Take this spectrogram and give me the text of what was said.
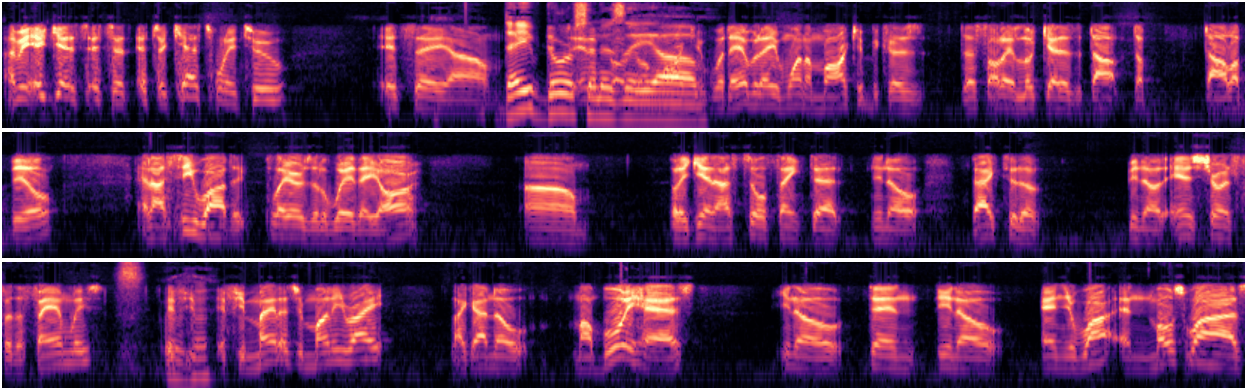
I mean, again, it's, it's a it's a catch twenty two. It's a um. Dave Duerson is a um, whatever they want to market because that's all they look at is a do- the dollar bill, and I see why the players are the way they are. Um, but again, I still think that you know back to the you know the insurance for the families. If you if you manage your money right, like I know my boy has, you know, then you know, and your wife and most wives,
